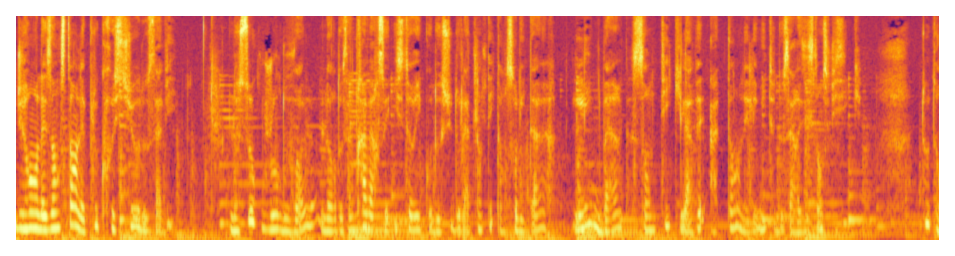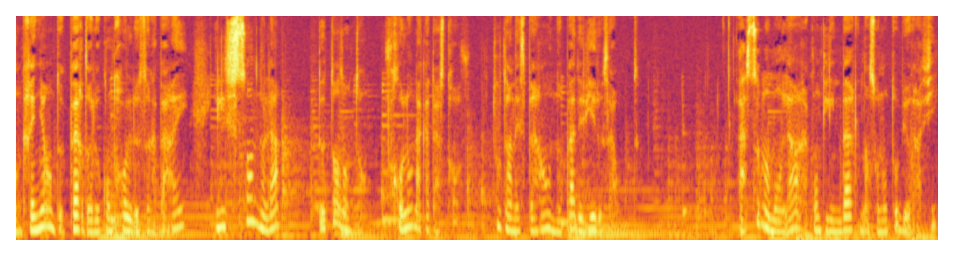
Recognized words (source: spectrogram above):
durant les instants les plus cruciaux de sa vie. Le second jour de vol, lors de sa traversée historique au-dessus de l'Atlantique en solitaire, Lindbergh sentit qu'il avait atteint les limites de sa résistance physique tout en craignant de perdre le contrôle de son appareil, il sonne là de temps en temps, frôlant la catastrophe, tout en espérant ne pas dévier de sa route. À ce moment-là, raconte Lindbergh dans son autobiographie,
